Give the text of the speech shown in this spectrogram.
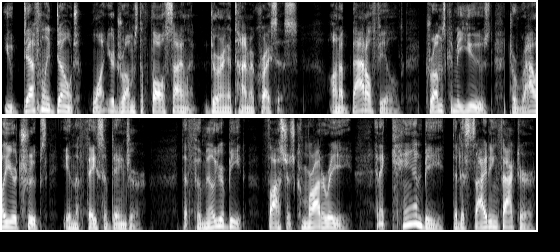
You definitely don't want your drums to fall silent during a time of crisis. On a battlefield, drums can be used to rally your troops in the face of danger. The familiar beat fosters camaraderie and it can be the deciding factor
